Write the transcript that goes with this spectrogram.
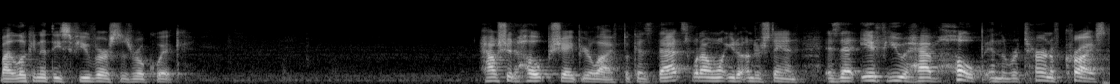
by looking at these few verses real quick. How should hope shape your life? Because that's what I want you to understand is that if you have hope in the return of Christ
